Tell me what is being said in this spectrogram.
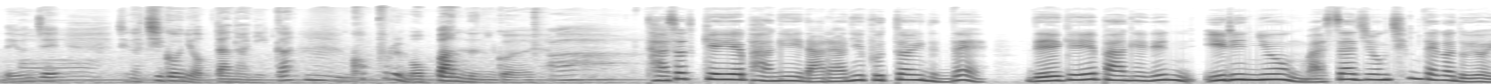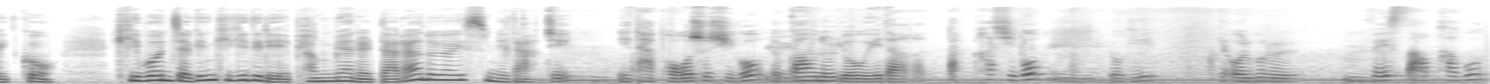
근데 현재 제가 직원이 없다 나니까 음. 커플을 못 받는 거예요. 아. 다섯 개의 방이 나란히 붙어 있는데 네 개의 방에는 1인용 마사지용 침대가 놓여 있고 기본적인 기기들이 벽면을 따라 놓여 있습니다. 이제 예, 다 벗으시고 네. 가운을 요 위에다가 딱 하시고 예. 여기 이렇게 얼굴을 음. face up 하고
